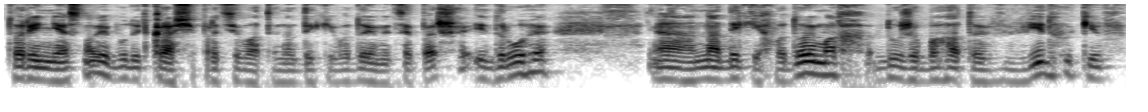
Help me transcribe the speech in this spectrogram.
тваринній основі будуть краще працювати на дикій водоймі. Це перше. І друге, е, на диких водоймах дуже багато відгуків.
